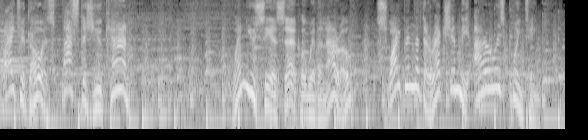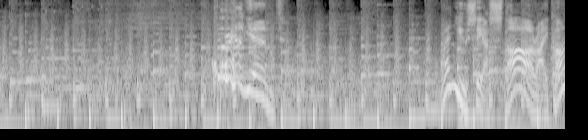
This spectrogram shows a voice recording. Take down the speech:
Try to go as fast as you can. When you see a circle with an arrow, swipe in the direction the arrow is pointing. Brilliant! When you see a star icon,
